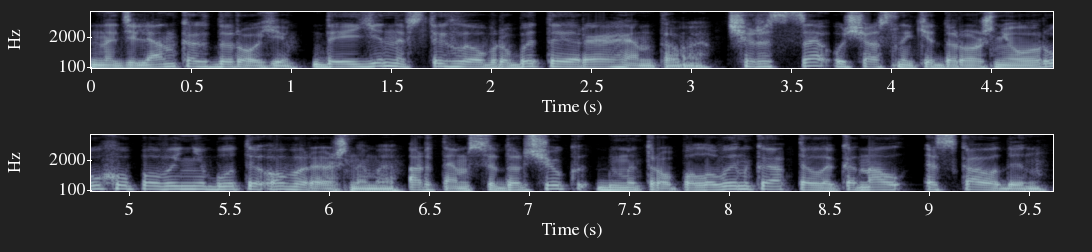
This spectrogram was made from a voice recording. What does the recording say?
на ділянках дороги, де її не встигли обробити реагентами. Через це учасники дорожнього руху повинні бути обережними. Артем Сидорчук, Дмитро Половинка, телеканал СК 1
